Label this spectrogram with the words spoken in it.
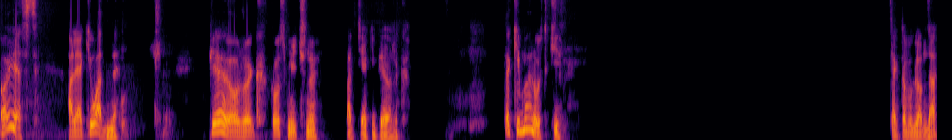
O jest, ale jaki ładny. Pierożek kosmiczny. Patrzcie, jaki pierożek. Taki malutki. Tak to wygląda.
